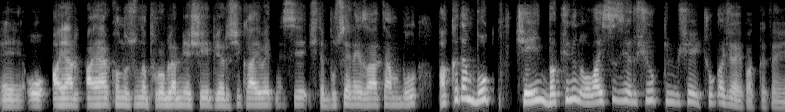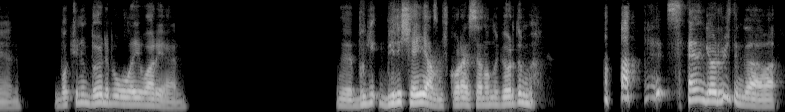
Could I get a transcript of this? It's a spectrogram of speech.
e, o ayar ayar konusunda problem yaşayıp yarışı kaybetmesi, işte bu sene zaten bu. Hakikaten bu şeyin Bakü'nün olaysız yarışı yok gibi bir şey. Çok acayip hakikaten yani. Bakü'nün böyle bir olayı var yani. E, bu, biri şey yazmış Koray sen onu gördün mü? sen görmüştün galiba.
